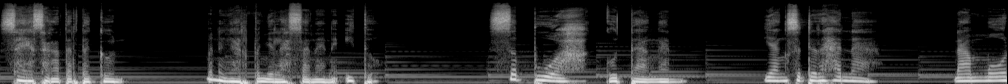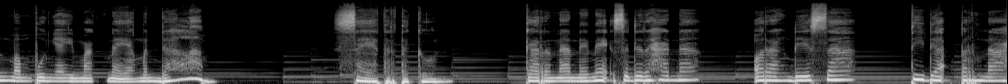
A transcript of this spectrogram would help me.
Saya sangat tertegun mendengar penjelasan nenek itu. Sebuah kudangan yang sederhana namun mempunyai makna yang mendalam. Saya tertegun karena nenek sederhana orang desa tidak pernah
